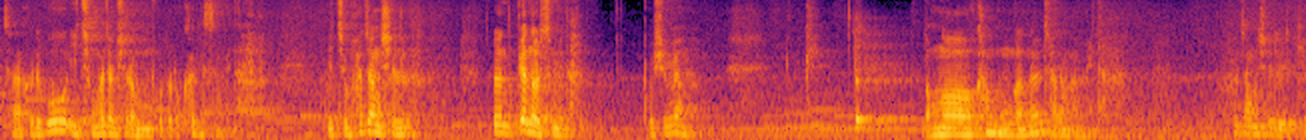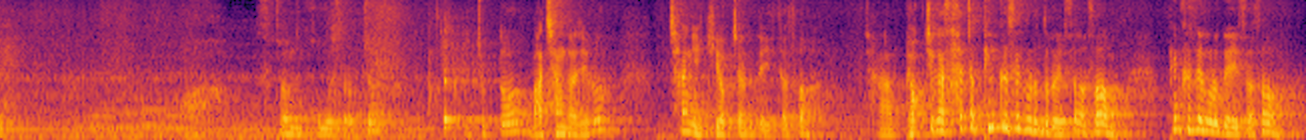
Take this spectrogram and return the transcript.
자 그리고 2층 화장실 한번 보도록 하겠습니다. 2층 화장실은 꽤 넓습니다. 보시면 이렇게 넉넉한 공간을 자랑합니다. 화장실이 이렇게 와, 수전도 고급스럽죠? 이쪽도 마찬가지로 창이 기역자로 되어 있어서 자 벽지가 살짝 핑크색으로 들어 있어서 핑크색으로 되어 있어서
